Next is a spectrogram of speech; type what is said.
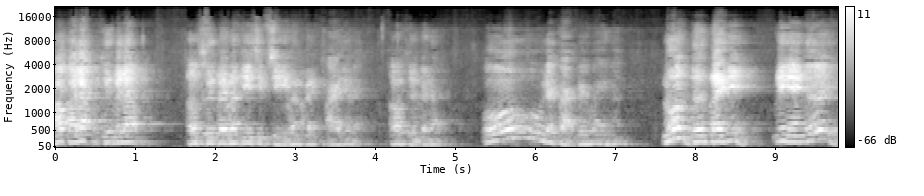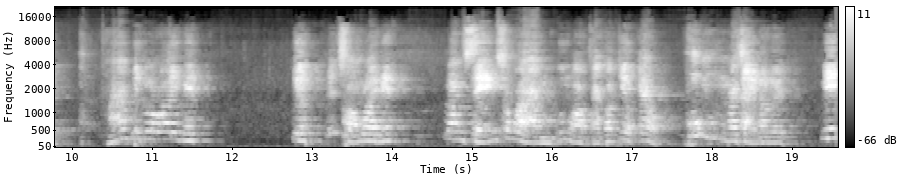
เอาไปแล้วเอาคืนไปแล้ว เอาคืนไปวันที่สิบสี่วันไปขายนี่แหละเอาคืนไปแล้วโอ้ได้กากได้ไว้นะโน้นเดินไปนี่ ไม่แยงเอ้ยหาเป็นร้อยเมตรเกือบเป็นสองร้อยเมตรลำแสงสว่างพุ่งออกจากก้อนเกี้ยวแก้วพุ่งมาใส่เราเลย นี่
